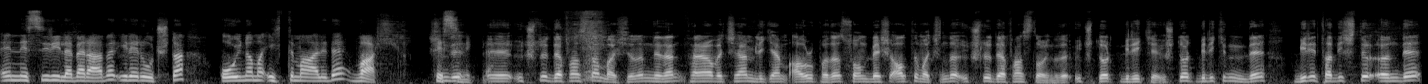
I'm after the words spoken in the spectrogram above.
En-Nesyri ile beraber ileri uçta oynama ihtimali de var. Kesinlikle. Şimdi e, üçlü defanstan başlayalım. Neden? Fenerbahçe hem lig hem Avrupa'da son 5-6 maçında üçlü defansla oynadı. 3-4-1-2. 3-4-1-2'nin de biri Tadiş'ti önde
